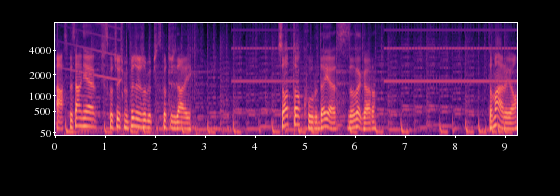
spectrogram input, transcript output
A, specjalnie wskoczyliśmy wyżej, żeby przeskoczyć dalej. Co to kurde jest za zegar? To Mario.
